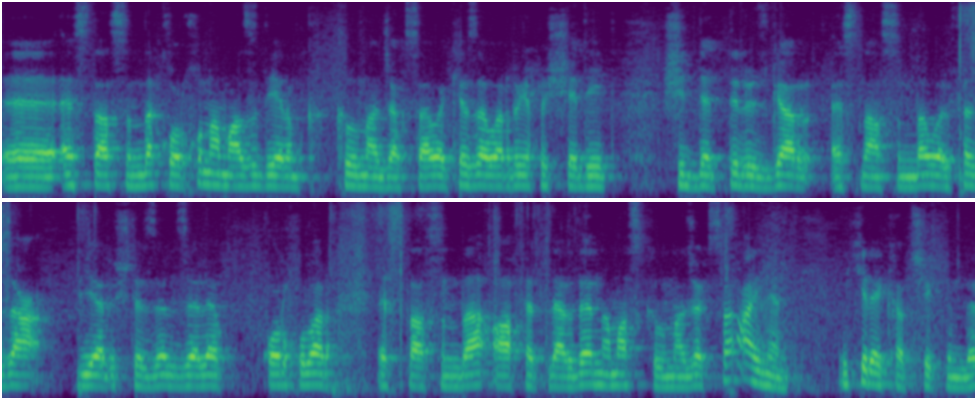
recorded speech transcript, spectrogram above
e, esnasında korku namazı diyelim kılınacaksa ve keza ve rihi şedid şiddetli rüzgar esnasında ve feza diğer işte zelzele korkular esnasında afetlerde namaz kılınacaksa aynen iki rekat şeklinde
